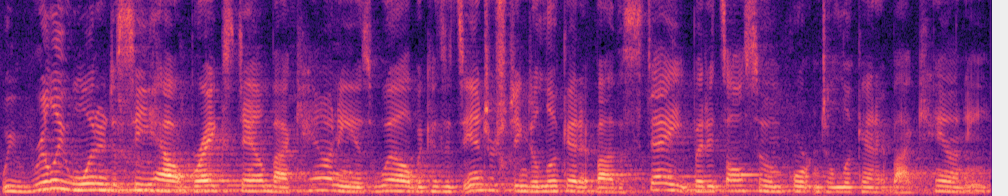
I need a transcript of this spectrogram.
we really wanted to see how it breaks down by county as well because it's interesting to look at it by the state, but it's also important to look at it by county.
